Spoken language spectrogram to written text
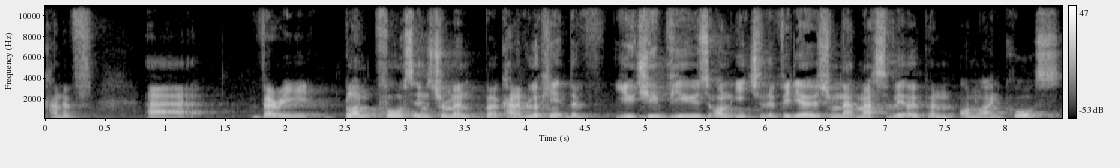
kind of uh, very blunt force instrument, but kind of looking at the YouTube views on each of the videos from that massively open online course.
